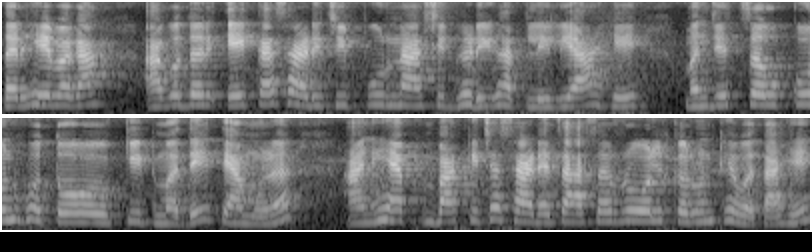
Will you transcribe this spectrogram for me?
तर हे बघा अगोदर एका साडीची पूर्ण अशी घडी घातलेली आहे. म्हणजे चौकोन होतो किटमध्ये त्यामुळं आणि ह्या बाकीच्या साड्याचा असं रोल करून ठेवत आहे.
